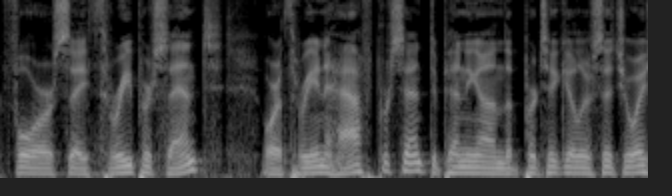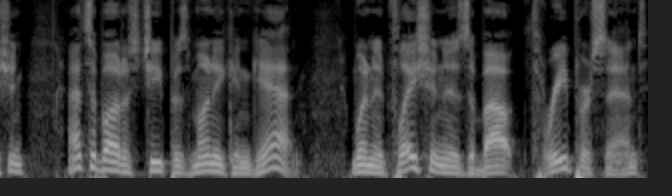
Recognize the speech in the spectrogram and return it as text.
for, say, 3% or 3.5%, depending on the particular situation, that's about as cheap as money can get when inflation is about 3%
